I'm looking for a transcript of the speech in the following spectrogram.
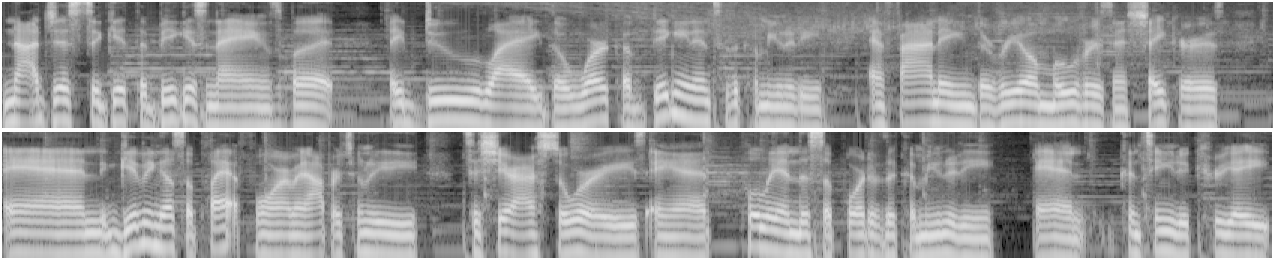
not just to get the biggest names, but they do like the work of digging into the community and finding the real movers and shakers and giving us a platform and opportunity to share our stories and pull in the support of the community and continue to create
